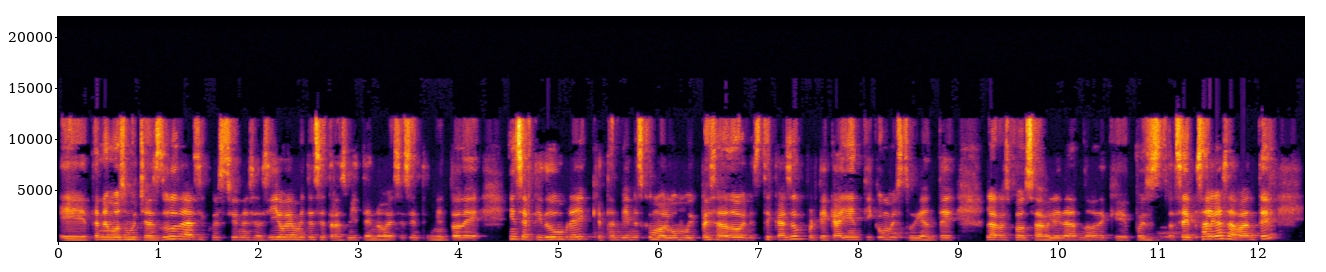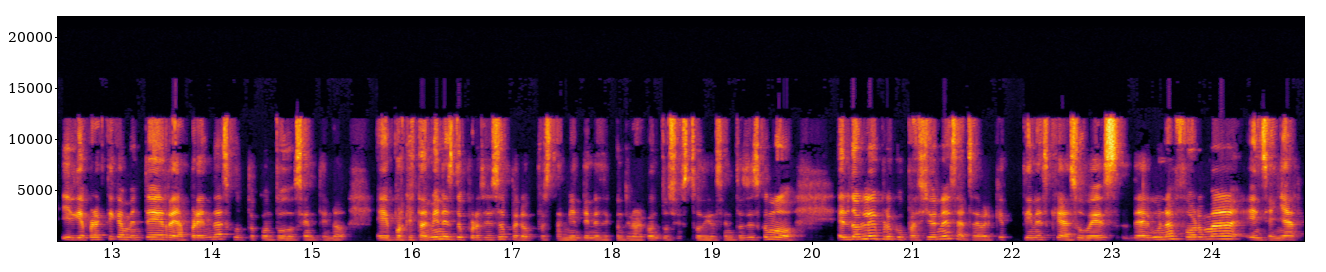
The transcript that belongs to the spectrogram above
eh, tenemos muchas dudas y cuestiones así, obviamente se transmite, ¿no? Ese sentimiento de incertidumbre, que también es como algo muy pesado en este caso, porque cae en ti como estudiante la responsabilidad, ¿no? De que pues salgas avante y que prácticamente reaprendas junto con tu docente, ¿no? porque también es tu proceso, pero pues también tienes que continuar con tus estudios. Entonces, como el doble de preocupaciones al saber que tienes que a su vez de alguna forma enseñar.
